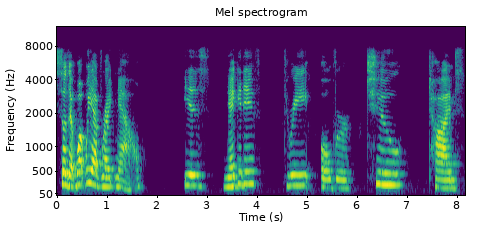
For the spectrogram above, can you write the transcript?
so that what we have right now is negative 3 over 2 times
